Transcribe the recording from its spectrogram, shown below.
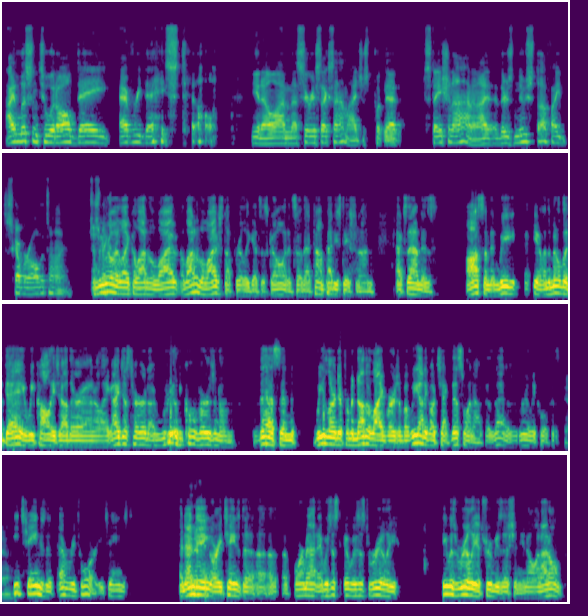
I listen to it all day, every day, still. You know, on the Sirius XM, I just put that station on, and I there's new stuff I discover all the time. Just we really like a lot of the live, a lot of the live stuff really gets us going. And so that Tom Petty station on XM is awesome. And we, you know, in the middle of the day, we call each other and are like, I just heard a really cool version of this. And we learned it from another live version, but we got to go check this one out because that is really cool. Because yeah. he changed it every tour. He changed an ending or he changed a, a, a format. It was just, it was just really, he was really a true musician, you know. And I don't,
